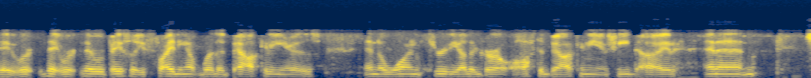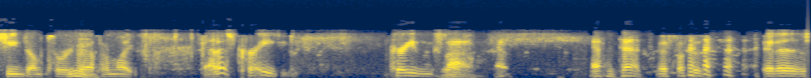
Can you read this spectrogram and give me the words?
They were they were they were basically fighting up where the balcony is, and the one threw the other girl off the balcony and she died. And then she jumped to her Hmm. death. I'm like, that is crazy, crazy stuff. Wow. That's, that's intense. Is it is.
